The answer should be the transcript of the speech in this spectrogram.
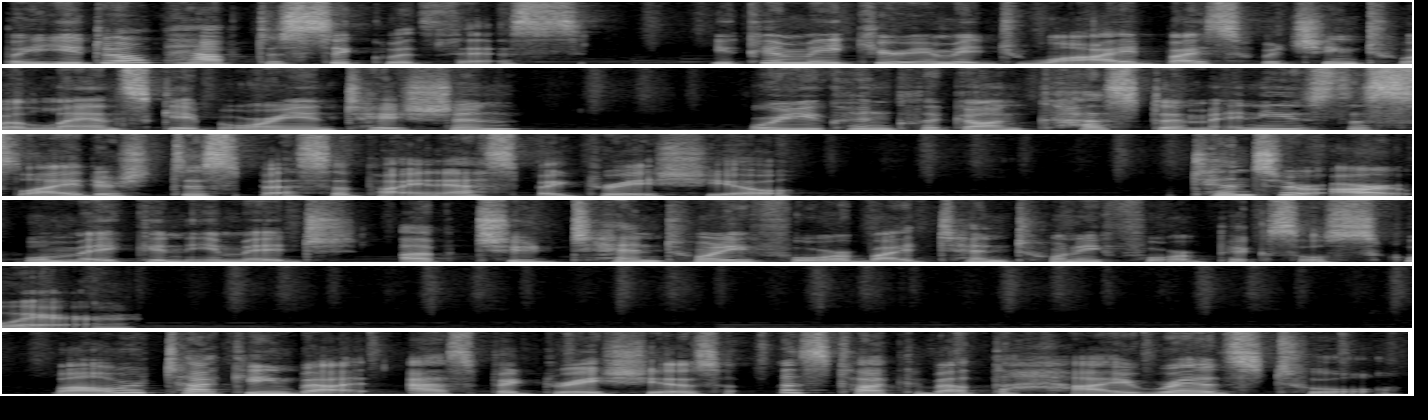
But you don't have to stick with this. You can make your image wide by switching to a landscape orientation, or you can click on Custom and use the sliders to specify an aspect ratio. TensorArt will make an image up to 1024 by 1024 pixels square. While we're talking about aspect ratios, let's talk about the high res tool.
